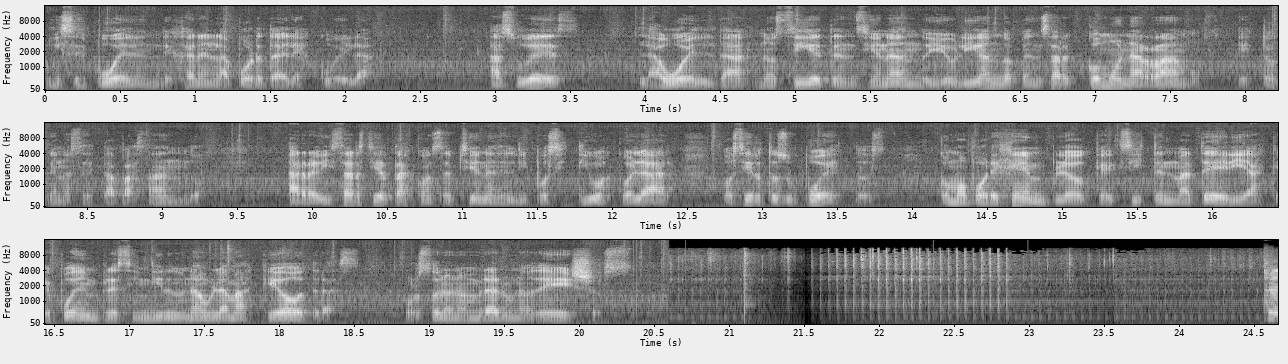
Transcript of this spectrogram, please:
ni se pueden dejar en la puerta de la escuela. A su vez, la vuelta nos sigue tensionando y obligando a pensar cómo narramos esto que nos está pasando, a revisar ciertas concepciones del dispositivo escolar o ciertos supuestos, como por ejemplo que existen materias que pueden prescindir de un aula más que otras, por solo nombrar uno de ellos. Yo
